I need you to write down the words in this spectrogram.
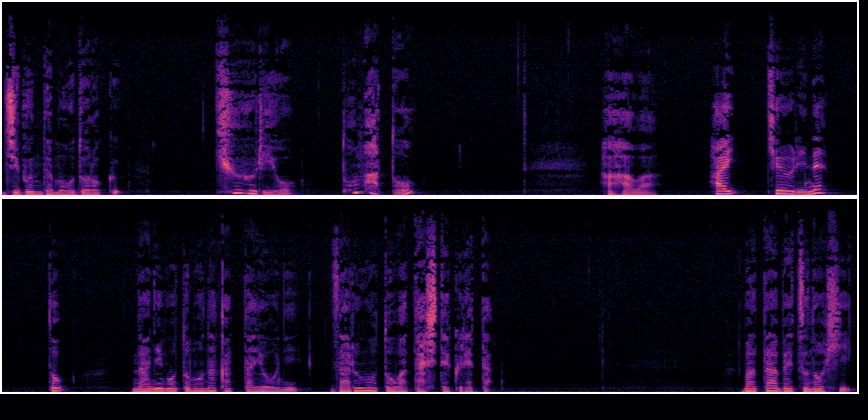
自分でも驚く。きゅうりをトマト？母は「はいきゅうりね」と何事もなかったようにざるごと渡してくれた。また別の日。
